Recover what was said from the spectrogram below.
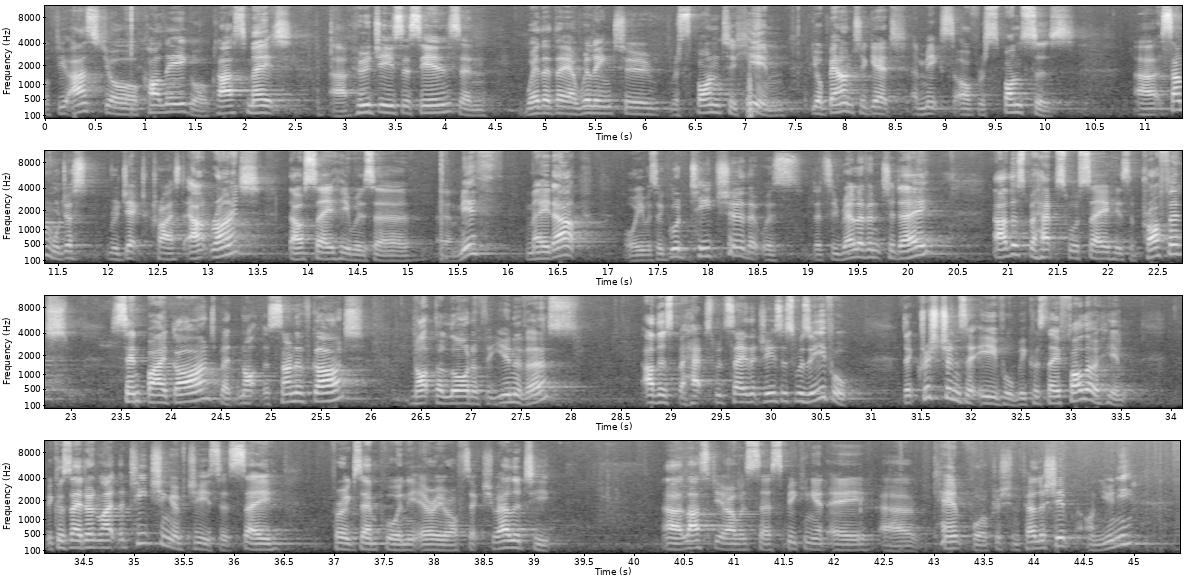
Well, if you ask your colleague or classmate uh, who Jesus is and whether they are willing to respond to him, you're bound to get a mix of responses. Uh, some will just reject Christ outright. They'll say he was a, a myth made up, or he was a good teacher that was, that's irrelevant today. Others perhaps will say he's a prophet sent by God, but not the Son of God, not the Lord of the universe. Others perhaps would say that Jesus was evil, that Christians are evil because they follow him, because they don't like the teaching of Jesus, say, for example, in the area of sexuality. Uh, last year I was uh, speaking at a uh, camp for a Christian fellowship on uni,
